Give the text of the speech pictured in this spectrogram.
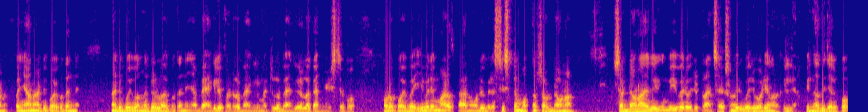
ആണ്. ഇപ്പോൾ ഞാൻ നാട്ടിൽ പോയപ്പോൾ തന്നെ നാട്ടിൽ പോയി വന്നിട്ടേ ഉള്ളൂ അപ്പോൾ തന്നെ ഞാൻ ബാങ്കിലും ഫെഡറൽ ബാങ്കിലും മറ്റുള്ള ബാങ്കുകളിലൊക്കെ അന്വേഷിച്ചപ്പോൾ അവിടെ പോയപ്പോൾ ഇവരെ മഴ കാരണം കൊണ്ട് ഇവരെ സിസ്റ്റം മൊത്തം ഷട്ട് ഡൗൺ ആണ്. ഷട്ട് ഡൗൺ ആയിരിക്കുമ്പോൾ ഇവർ ഒരു ട്രാൻസാക്ഷൻ ഒരു പരിപാടിയും നടക്കില്ല. പിന്നെ അത് ചിലപ്പോൾ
